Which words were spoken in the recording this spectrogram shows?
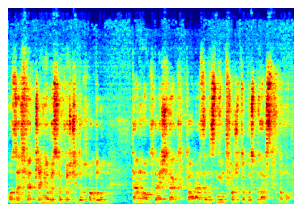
o zaświadczenie o wysokości dochodu. Tam określa, kto razem z nim tworzy to gospodarstwo domowe.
